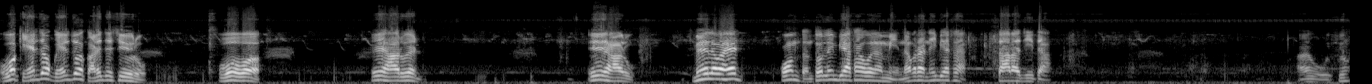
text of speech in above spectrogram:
ઓ ઘેર જાઓ ઘેર જાઓ, ઘરે જશે એરો. ઓ હોવે એ હારું, હેડ. એ હારું. મેં લેવા, હેડ. કોમ ધંધો લઈને બેઠા હોય અમે. નવરા નહીં બેઠા. સારા જીતા. ઓછો.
